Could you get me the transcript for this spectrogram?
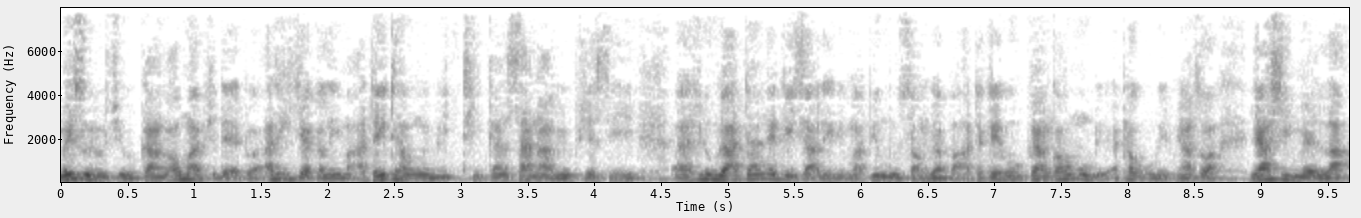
မိတ်ဆွေတို့ချီကိုကံကောင်းမှဖြစ်တဲ့အတွက်အဲ့ဒီရက်ကလေးမှာအဋိဌံဝင်ပြီးထီကန်ဆန်းတာမျိုးဖြစ်စီအဲလှူဒါတန်းတဲ့ကိစ္စလေးတွေမှာပြုမှုဆောင်ရွက်ပါတကယ်ကိုကံကောင်းမှုတွေအထောက်အကူတွေများစွာရရှိမဲ့လား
